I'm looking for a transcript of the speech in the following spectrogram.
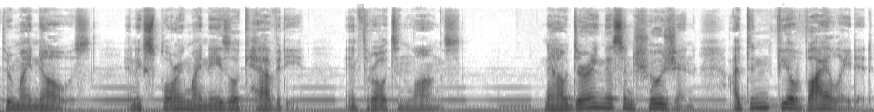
through my nose and exploring my nasal cavity and throat and lungs. Now, during this intrusion, I didn't feel violated,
